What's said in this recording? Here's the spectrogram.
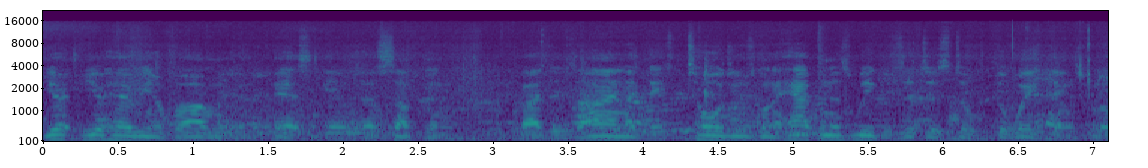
Your, your heavy involvement in the passing game, is that something by design, like they told you was going to happen this week, or is it just the, the way things flow?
